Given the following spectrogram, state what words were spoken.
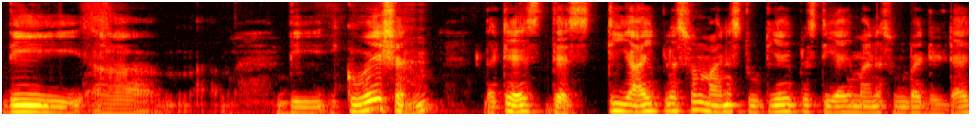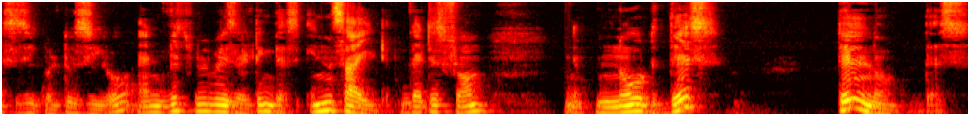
the uh, the equation that is this ti plus 1 minus 2ti plus ti minus 1 by delta x is equal to 0 and which will be resulting this inside that is from node this till node this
